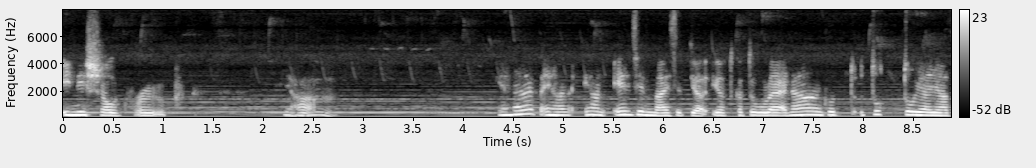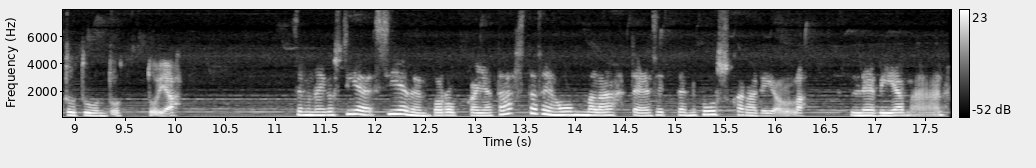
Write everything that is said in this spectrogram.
initial group. Ja, mm. ja nämä ihan, ihan ensimmäiset, jotka tulee, nämä on niin tuttuja ja tutun tuttuja. Semmoinen niin sie, siemenporukka ja tästä se homma lähtee sitten puskaradiolla leviämään.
